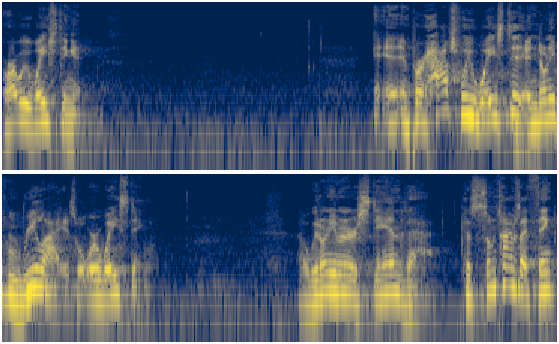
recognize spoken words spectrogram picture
or are we wasting it? And, and perhaps we waste it and don't even realize what we're wasting. Uh, we don't even understand that. Because sometimes I think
